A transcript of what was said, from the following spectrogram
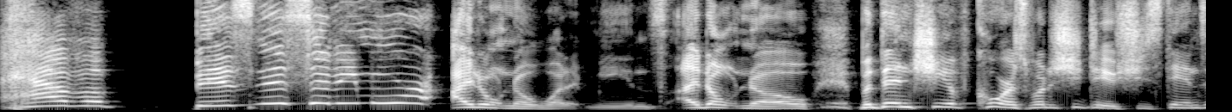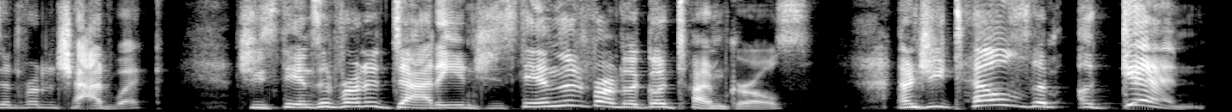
have a business anymore. I don't know what it means. I don't know. But then she, of course, what does she do? She stands in front of Chadwick. She stands in front of Daddy, and she stands in front of the Good Time Girls, and she tells them again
